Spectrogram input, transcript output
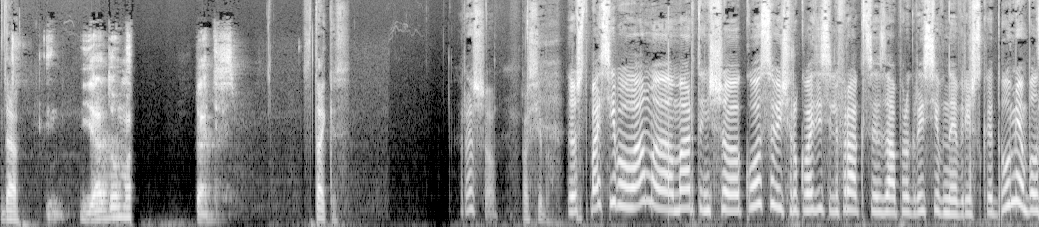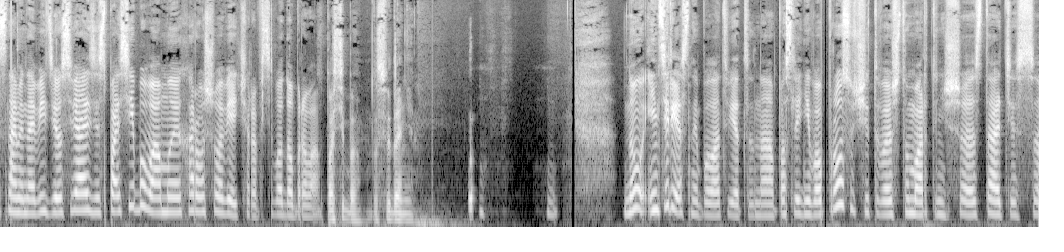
Да. Я думаю, Стакис. Стакис. Хорошо. Спасибо. Ну, спасибо вам. Э, Мартин Косович, руководитель фракции «За прогрессивное» в Рижской думе, был с нами на видеосвязи. Спасибо вам и хорошего вечера. Всего доброго. Спасибо. До свидания. Ну, интересный был ответ на последний вопрос, учитывая, что Мартинш Статис э,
